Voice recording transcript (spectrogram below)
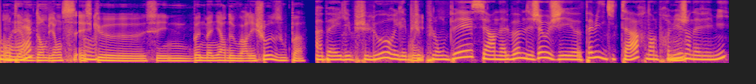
en termes d'ambiance. Est-ce Ouais. que c'est une bonne manière de voir les choses ou pas? Ah bah il est plus lourd, il est plus Oui. plombé. C'est un album déjà où j'ai euh, pas mis de guitare. Dans le premier, Mhm. j'en avais mis.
